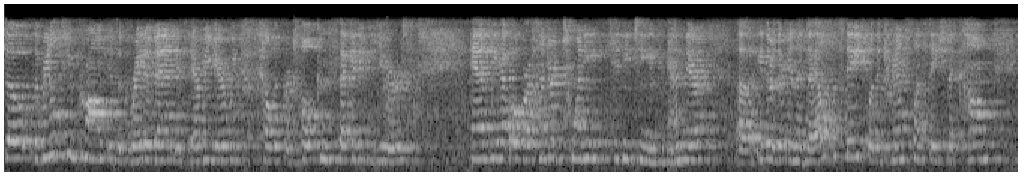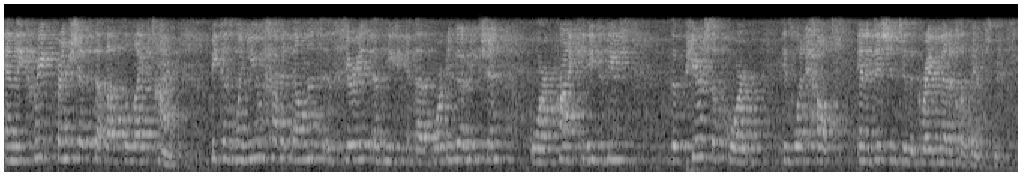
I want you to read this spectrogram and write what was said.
So the Renal Teen Prom is a great event. It's every year. We've held it for 12 consecutive years. And we have over 120 kidney teens, and they're uh, either they're in the dialysis stage or the transplant stage that come, and they create friendships that last a lifetime. Because when you have an illness as serious as needing an organ donation or chronic kidney disease, the peer support is what helps in addition to the great medical advancements.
